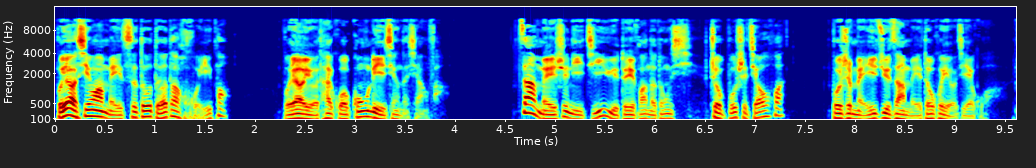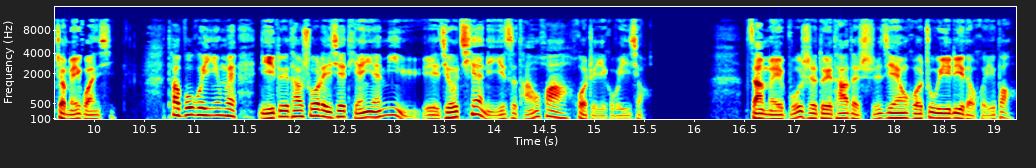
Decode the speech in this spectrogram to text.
不要希望每次都得到回报，不要有太过功利性的想法。赞美是你给予对方的东西，这不是交换，不是每一句赞美都会有结果，这没关系，他不会因为你对他说了一些甜言蜜语就欠你一次谈话或者一个微笑。赞美不是对他的时间或注意力的回报。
